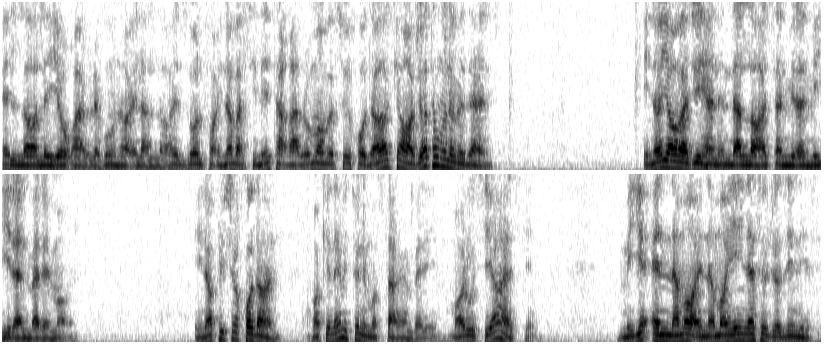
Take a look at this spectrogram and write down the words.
الا لیقربونا الی الله زلفا. اینا وسیله تقرب ما به سوی خداست که حاجاتمون رو بدن. اینا یا وجیه اند الله هستن میرن می‌گیرن برای ما. اینا پیش خدان. ما که نمی‌تونیم مستقیم بریم. ما روسیا هستیم. میگه انما انما یه این و جزی نیست.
